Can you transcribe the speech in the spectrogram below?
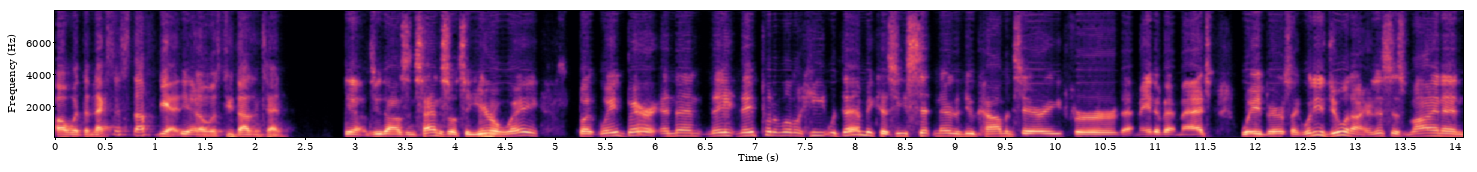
Oh, with the. Nexus stuff, yeah, yeah, it was 2010. Yeah, 2010. So it's a year mm-hmm. away. But Wade Barrett, and then they they put a little heat with them because he's sitting there to do commentary for that main event match. Wade Barrett's like, "What are you doing out here? This is mine." And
